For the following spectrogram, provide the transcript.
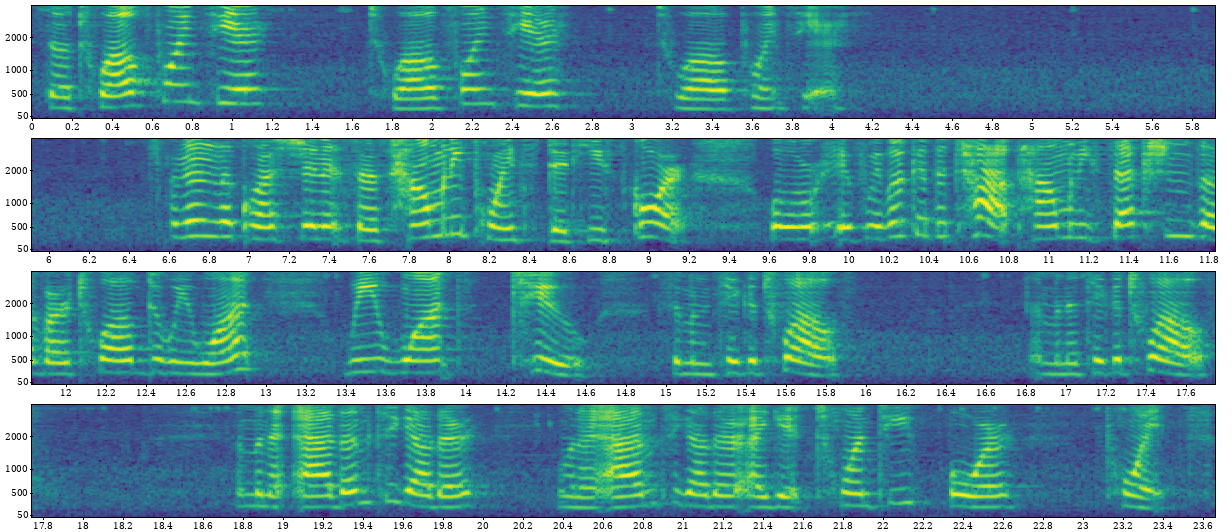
So 12 points here, 12 points here, 12 points here. And then the question, it says, how many points did he score? Well, if we look at the top, how many sections of our 12 do we want? We want two. So I'm going to take a 12. I'm going to take a 12. I'm going to add them together. When I add them together, I get 24 points.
